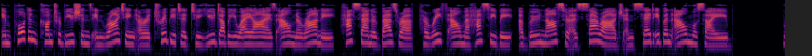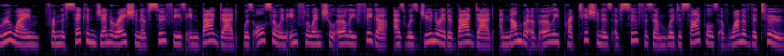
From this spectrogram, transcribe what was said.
Important contributions in writing are attributed to Uwais al-Qarani, Hassan of Basra, Harith al-Muhasibi, Abu Nasr as-Sarraj and Said ibn al-Musayyib. Ruwaym, from the second generation of Sufis in Baghdad, was also an influential early figure, as was Junayd of Baghdad. A number of early practitioners of Sufism were disciples of one of the two.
